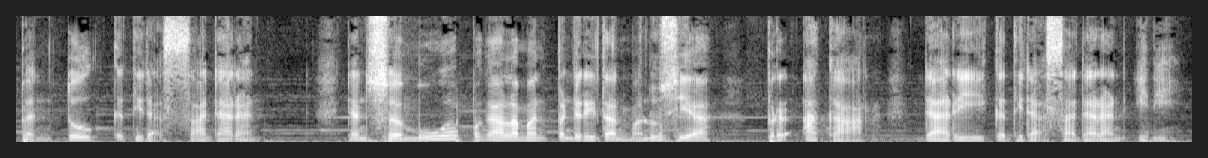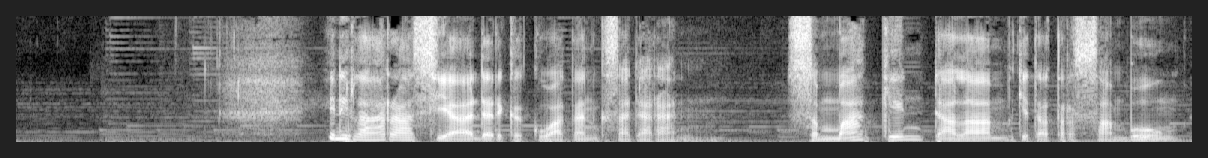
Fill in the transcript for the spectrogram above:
bentuk ketidaksadaran, dan semua pengalaman penderitaan manusia berakar dari ketidaksadaran ini. Inilah rahasia dari kekuatan kesadaran. Semakin dalam kita tersambung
